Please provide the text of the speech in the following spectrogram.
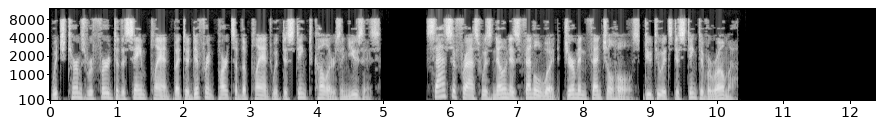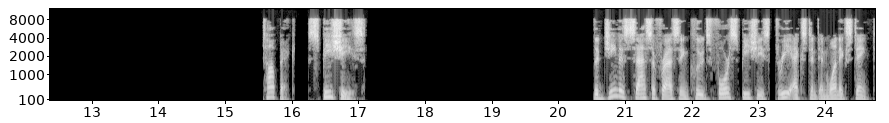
which terms referred to the same plant but to different parts of the plant with distinct colors and uses. Sassafras was known as fennel wood German due to its distinctive aroma. Species The genus Sassafras includes four species, three extant and one extinct.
